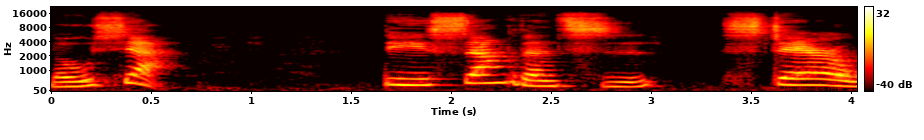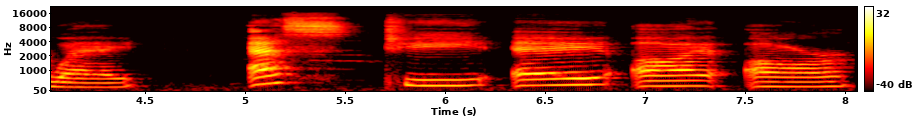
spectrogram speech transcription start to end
楼下。第三个单词 stairway S T A I R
